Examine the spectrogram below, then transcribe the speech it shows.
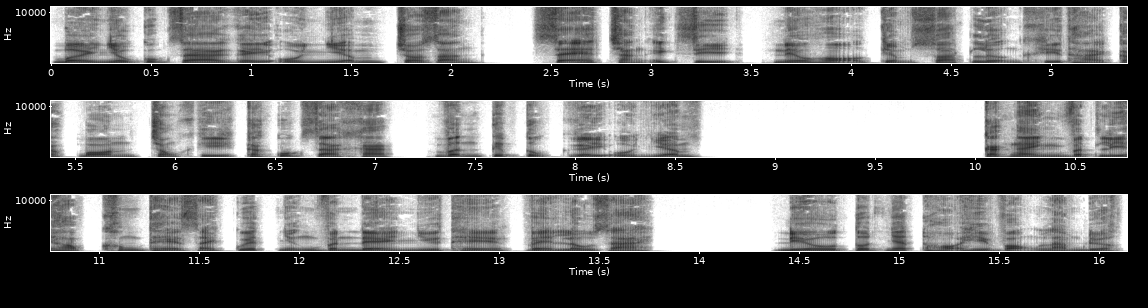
Bởi nhiều quốc gia gây ô nhiễm cho rằng sẽ chẳng ích gì nếu họ kiểm soát lượng khí thải carbon trong khi các quốc gia khác vẫn tiếp tục gây ô nhiễm. Các ngành vật lý học không thể giải quyết những vấn đề như thế về lâu dài. Điều tốt nhất họ hy vọng làm được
